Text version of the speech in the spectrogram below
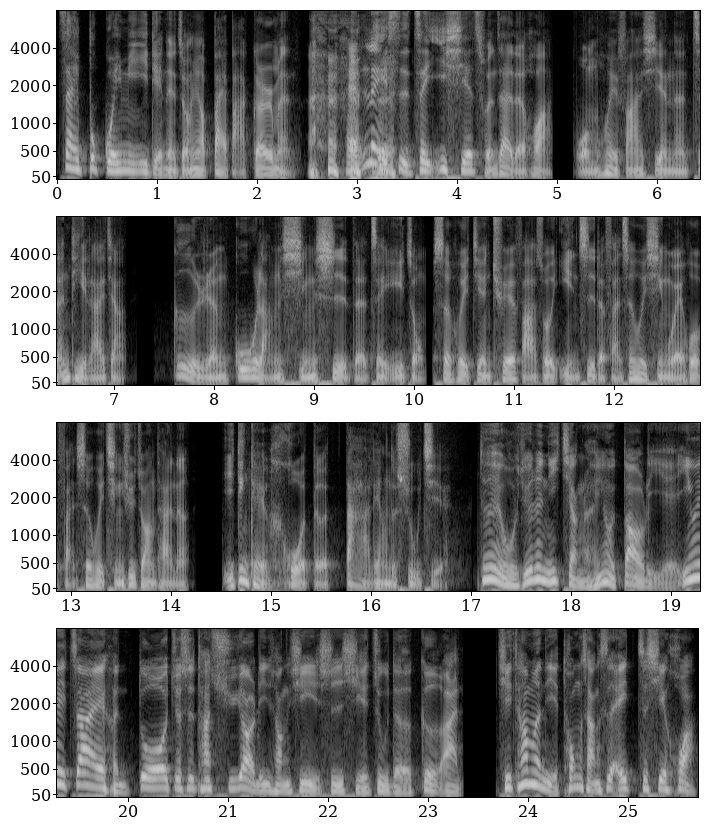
再不闺蜜一点点，总要拜把哥们。哎，类似这一些存在的话，我们会发现呢，整体来讲。个人孤狼形式的这一种社会间缺乏所引致的反社会行为或反社会情绪状态呢，一定可以获得大量的疏解。对，我觉得你讲的很有道理耶，因为在很多就是他需要临床心理师协助的个案，其实他们也通常是哎这些话。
